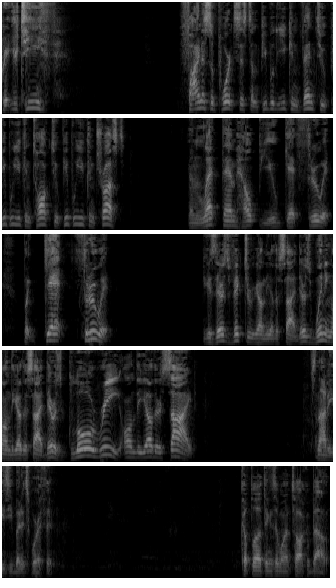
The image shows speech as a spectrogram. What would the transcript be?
Grit your teeth. Find a support system, people that you can vent to, people you can talk to, people you can trust, and let them help you get through it. But get through it. Because there's victory on the other side. There's winning on the other side. There is glory on the other side. It's not easy, but it's worth it. A couple other things I want to talk about.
